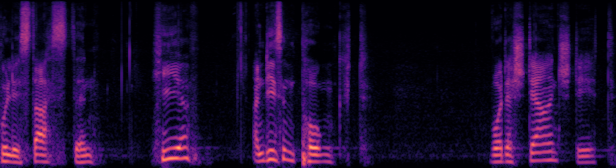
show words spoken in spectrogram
cool ist das denn? Hier an diesem Punkt, wo der Stern steht,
